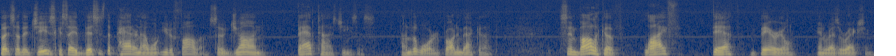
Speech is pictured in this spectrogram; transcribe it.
But so that Jesus could say, This is the pattern I want you to follow. So John baptized Jesus under the water, brought him back up. Symbolic of life, death, burial, and resurrection.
